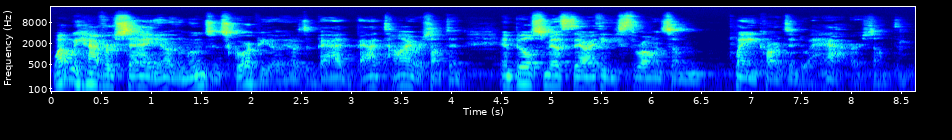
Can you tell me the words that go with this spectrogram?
why don't we have her say, you know, the moon's in Scorpio, you know, it's a bad, bad time or something. And Bill Smith's there, I think he's throwing some playing cards into a hat or something.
